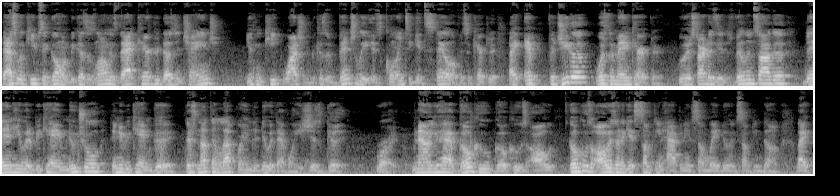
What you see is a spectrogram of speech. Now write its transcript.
that's what keeps it going. Because as long as that character doesn't change, you can keep watching. Because eventually it's going to get stale if it's a character. Like if Vegeta was the main character, we would have started his villain saga, then he would have became neutral, then he became good. There's nothing left for him to do at that point. He's just good. Right. Now you have Goku. Goku's all Goku's always gonna get something happening in some way, doing something dumb. Like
